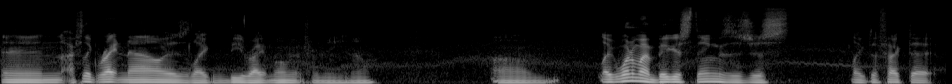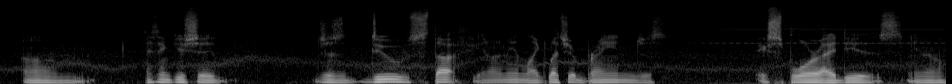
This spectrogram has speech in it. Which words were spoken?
And I feel like right now is like the right moment for me. You know. Um, like one of my biggest things is just like the fact that um, I think you should just do stuff. You know what I mean? Like let your brain just explore ideas. You know.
